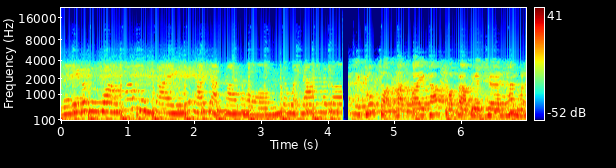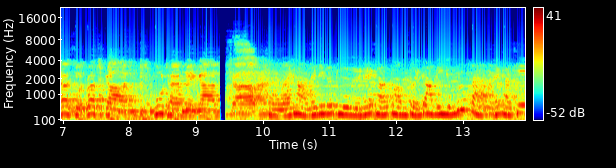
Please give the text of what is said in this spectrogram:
และนี่ก็คือความภาคภูมิใจนะคะจากทางของจังหวัดน่านแล้วก็ในกรุ๊ปช็อตถัดไปครับขอกราบเรียนเชิญท่านหัวหน้าส่วนราชการ ผู้แทนหน่วยงานครับใช่แล้วค่ะและนี่ก็คือนะคะความสวยงามอีกหนึ่งรูปแบบนะคะที่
